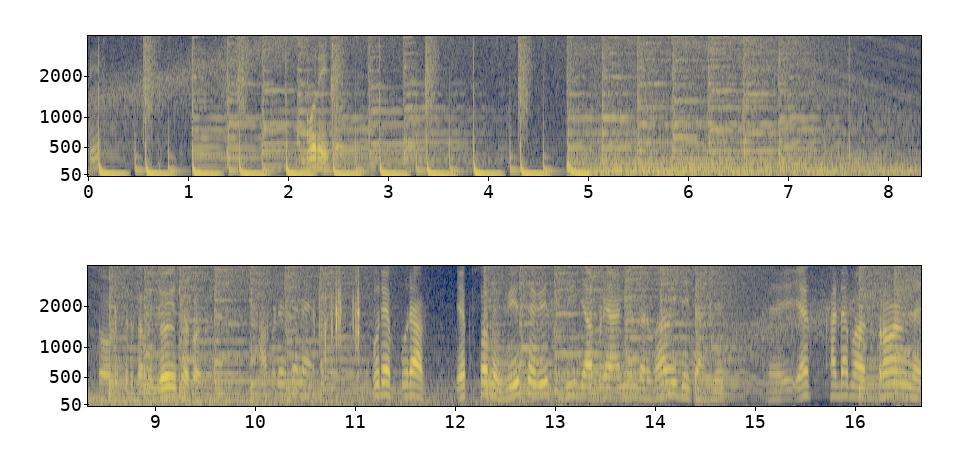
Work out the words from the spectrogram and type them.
ઢેફાથી બોરી દઈએ તો મિત્રો તમે જોઈ શકો છો. આપણે છે ને પૂરેપૂરા એકસો ને વીસે વીસ બીજ આપણે આની અંદર વાવી દીધા છે. ને એક ખાડામાં ત્રણ ને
